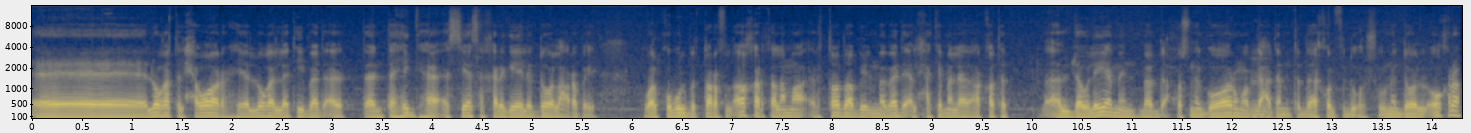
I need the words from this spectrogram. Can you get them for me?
آه، لغة الحوار هي اللغة التي بدأت تنتهجها السياسة الخارجية للدول العربية والقبول بالطرف الآخر طالما ارتضى بالمبادئ الحاكمة للعلاقات الدولية من مبدأ حسن الجوار ومبدأ م. عدم التدخل في شؤون الدول الأخرى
